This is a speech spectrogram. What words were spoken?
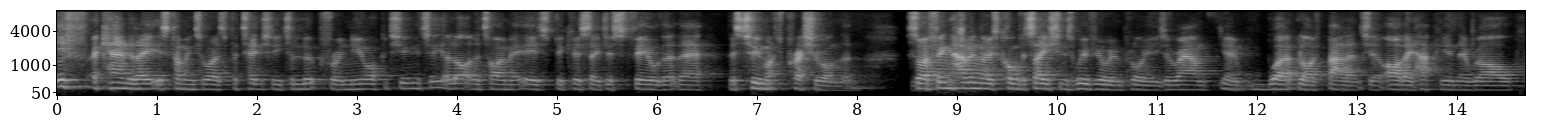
if a candidate is coming to us potentially to look for a new opportunity, a lot of the time it is because they just feel that there's too much pressure on them. So I think having those conversations with your employees around, you know, work-life balance, you know, are they happy in their role?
